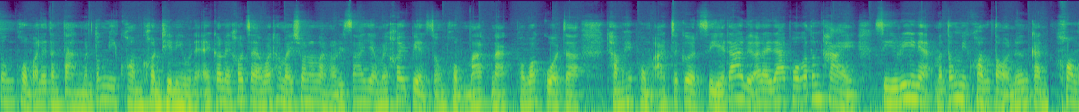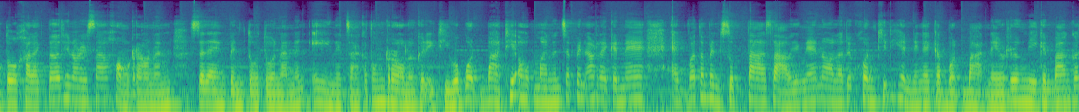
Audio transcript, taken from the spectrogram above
ทรงผมอะไรต่างๆ มันต้องมีความคอนติเนียนะแอดก็เลยเข้าใจว่าทำไมช่วงหลังๆนอริซ่ายังไม่ค่อยเปลี่ยนทรงผมมากนัก เพราะว่ากลัวจะทำให้ผมอาจจะเกิดเสียได้หรืออะไรได้ เพราะก็ต้องถ่ายซีรีส์เนี่ยมันต้องมีความต่อเนื่องกันของตัวคาแรคเตอร์ที่นอริซ่าของเรานั้น แสดงเป็นตัวตัวนั้นนั่นเองนะจ๊ะก็ต้องรอลุ้นกันอีกทีว่าบทบาทที่ออกมานั้นจะเป็นอะไรกันแน่แอดว่าต้องเป็นซุปตาสาวอย่างแน่นอนแล้วทุกคนคิดเห็นยังไงกับบทบาทในเรื่องนี้กันบ้างก็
